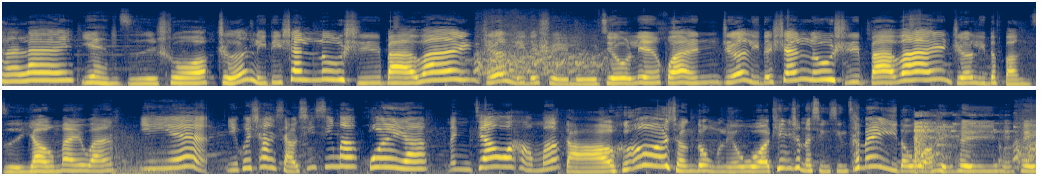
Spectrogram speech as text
来？燕子说这里的山路十八弯，这。这里的水路九连环，这里的山路十八弯，这里的房子要卖完。爷爷，你会唱小星星吗？会呀，那你教我好吗？大河向东流，我天上的星星才美的我，嘿嘿嘿嘿。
